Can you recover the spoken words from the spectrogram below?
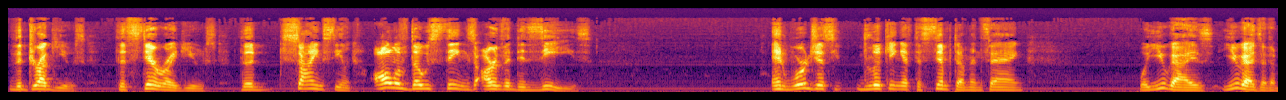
the drug use, the steroid use, the sign stealing. All of those things are the disease. And we're just looking at the symptom and saying, well you guys you guys are the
